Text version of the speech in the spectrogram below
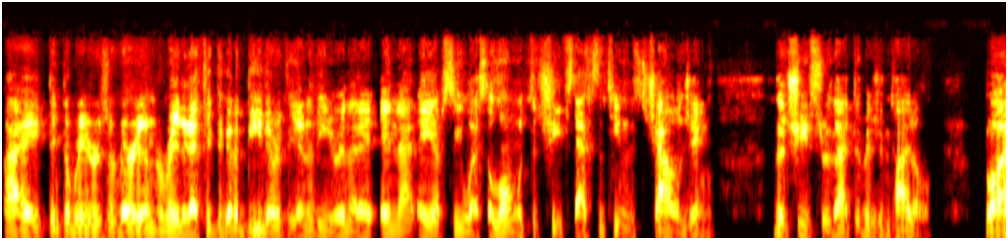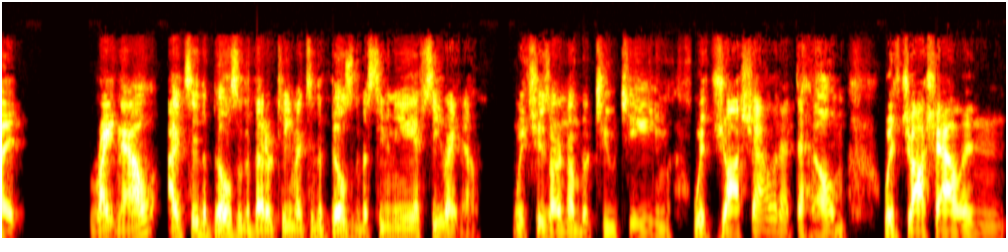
I think the Raiders are very underrated. I think they're going to be there at the end of the year in that in that AFC West along with the Chiefs. That's the team that's challenging the Chiefs for that division title. But right now, I'd say the Bills are the better team. I'd say the Bills are the best team in the AFC right now, which is our number 2 team with Josh Allen at the helm, with Josh Allen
